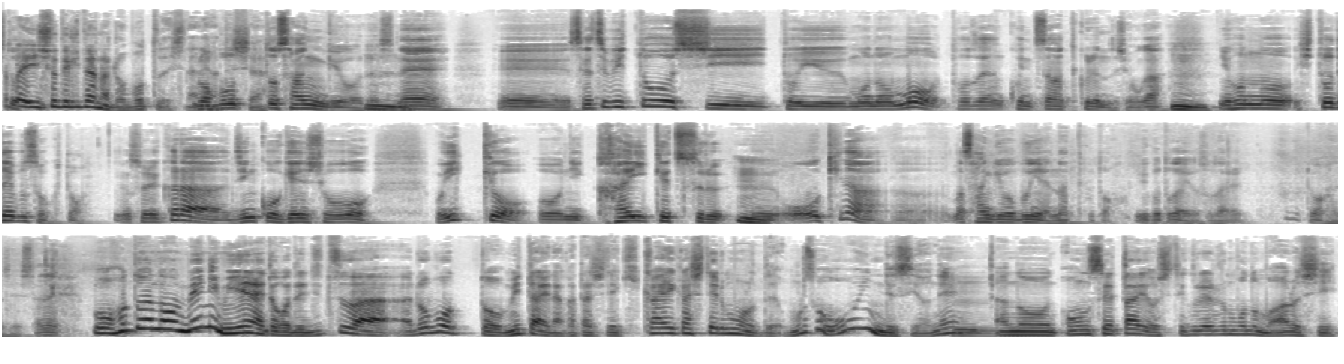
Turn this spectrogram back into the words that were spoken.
やっぱり印象的なのはロボットでしたね。ロボット産業ですね。うん、えー、設備投資というものも当然ここにつながってくるんでしょうが、うん、日本の人手不足と、それから人口減少を一挙に解決する、うん、大きな、まあ、産業分野になっていくということが予想される。という話でしたね。もう本当あの、目に見えないところで実はロボットみたいな形で機械化しているものってものすごく多いんですよね。うん、あの、音声対応してくれるものもあるし、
